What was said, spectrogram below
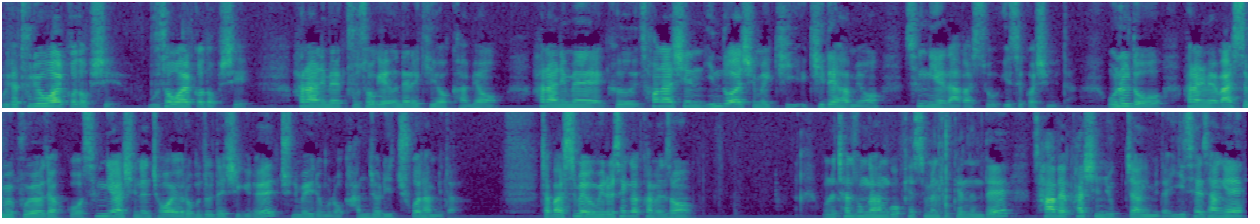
우리가 두려워할 것 없이 무서워할 것 없이 하나님의 구속의 은혜를 기억하며 하나님의 그 선하신 인도하심을 기, 기대하며 승리해 나갈 수 있을 것입니다. 오늘도 하나님의 말씀을 부여잡고 승리하시는 저와 여러분들 되시기를 주님의 이름으로 간절히 축원합니다. 자, 말씀의 의미를 생각하면서 오늘 찬송가 한 곡 했으면 좋겠는데 486장입니다. 이 세상에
